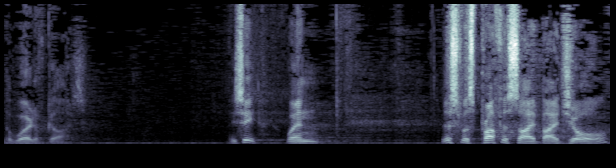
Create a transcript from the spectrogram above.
the Word of God. You see, when this was prophesied by Joel,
